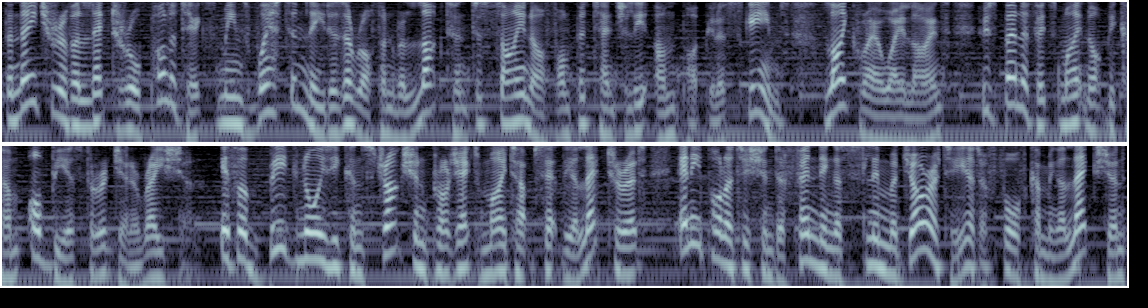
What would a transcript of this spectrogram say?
the nature of electoral politics means Western leaders are often reluctant to sign off on potential potentially unpopular schemes, like railway lines, whose benefits might not become obvious for a generation. If a big noisy construction project might upset the electorate, any politician defending a slim majority at a forthcoming election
